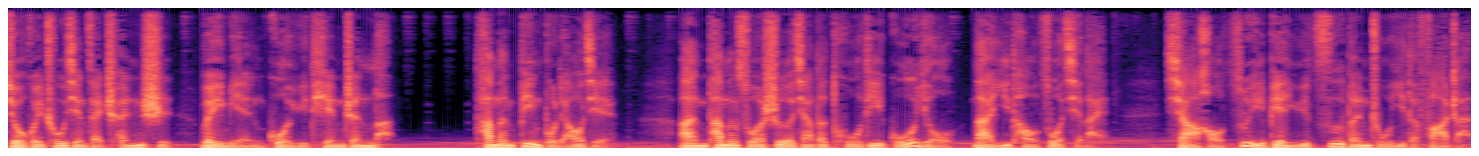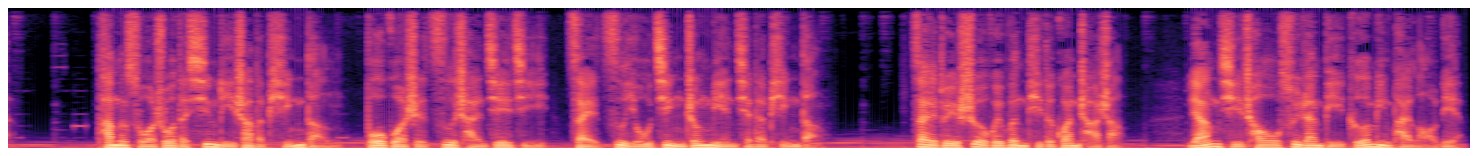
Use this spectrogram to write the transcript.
就会出现在尘世，未免过于天真了。他们并不了解，按他们所设想的土地国有那一套做起来，恰好最便于资本主义的发展。他们所说的心理上的平等，不过是资产阶级在自由竞争面前的平等。在对社会问题的观察上，梁启超虽然比革命派老练，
